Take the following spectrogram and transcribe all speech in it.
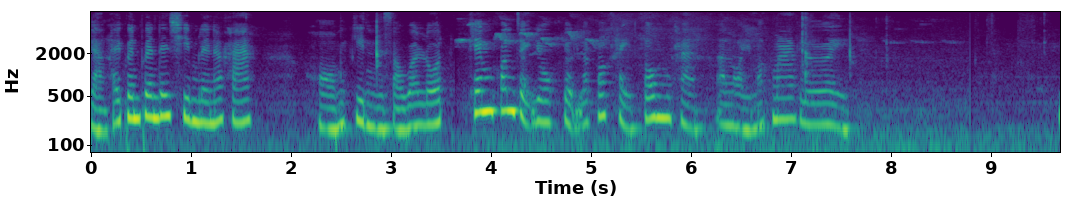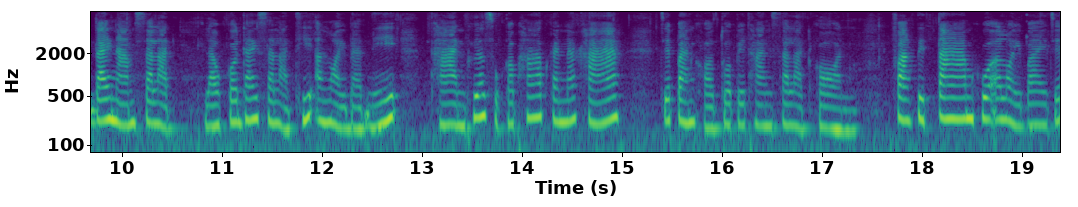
อยากให้เพื่อนๆได้ชิมเลยนะคะ หอมกลิ่นเสาวรสเข้มข้นจากโยเกิร์ตแล้วก็ไข่ต้มค่ะ อร่อยมากๆเลย ได้น้ำสลัดแล้วก็ได้สลัดที่อร่อยแบบนี้ ทานเพื่อสุขภาพกันนะคะ เจ๊ปานขอตัวไปทานสลัดก่อน ฝากติดตามครัวอร่อยใบเจ๊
